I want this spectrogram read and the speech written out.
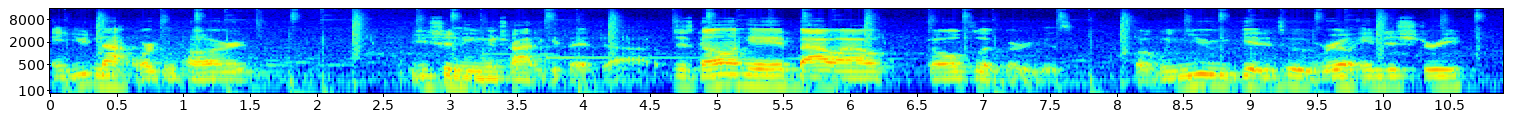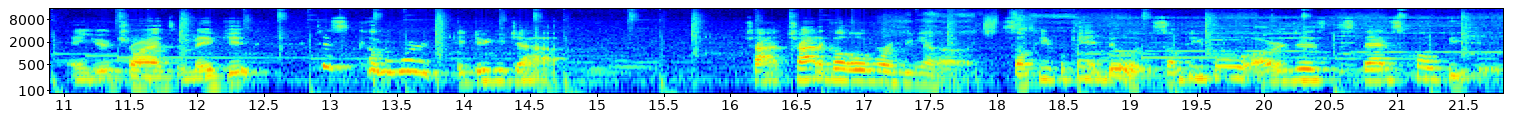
and you're not working hard, you shouldn't even try to get that job. Just go ahead, bow out, go flip burgers. But when you get into a real industry and you're trying to make it, just come to work and do your job. Try try to go over and beyond. Some people can't do it. Some people are just the status quo people.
